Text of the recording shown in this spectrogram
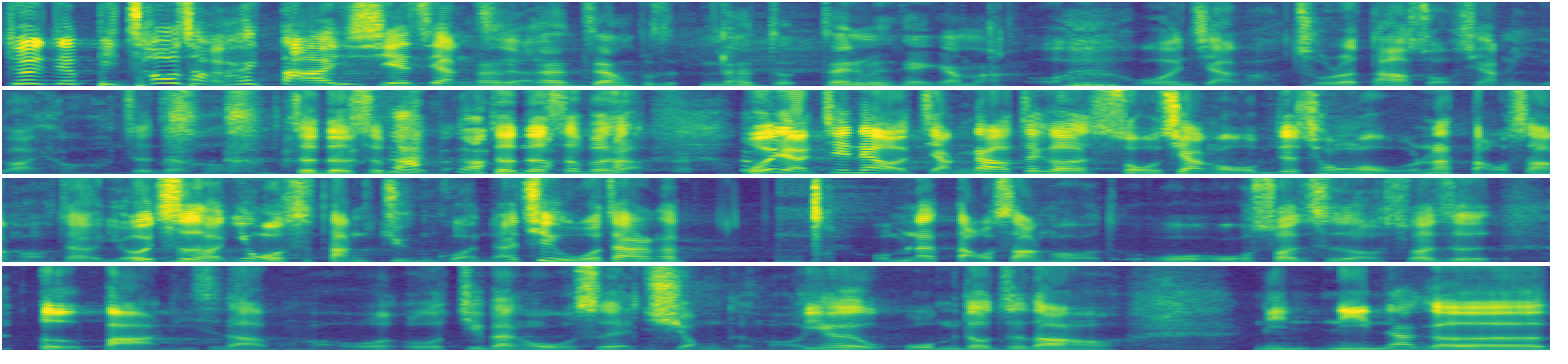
就就比操场还大一些这样子。那这样不是？那在那边可以干嘛？我我跟你讲啊，除了打手枪以外哦，真的哦，真的是没办法，真的是不是？我想今天要讲到这个手枪哦，我们就从我我那岛上哦，这有一次啊，因为我是当军官，而且我在那个我们那岛上哦，我我算是哦，算是恶霸，你知道吗？我我基本上我是很凶的哦，因为我们都知道哦，你你那个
